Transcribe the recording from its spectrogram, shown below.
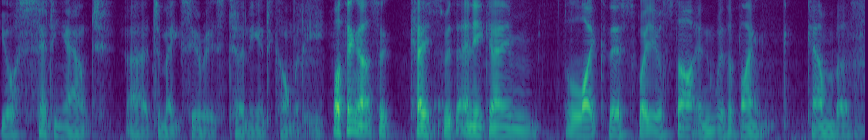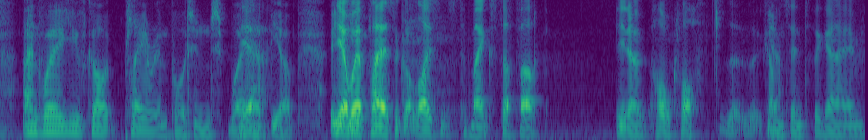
you're setting out uh, to make serious turning into comedy. Well, I think that's a case with any game like this where you're starting with a blank canvas. and where you've got player input and where Yeah. Yeah, you- where players have got license to make stuff up, you know, whole cloth that, that comes into the game.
